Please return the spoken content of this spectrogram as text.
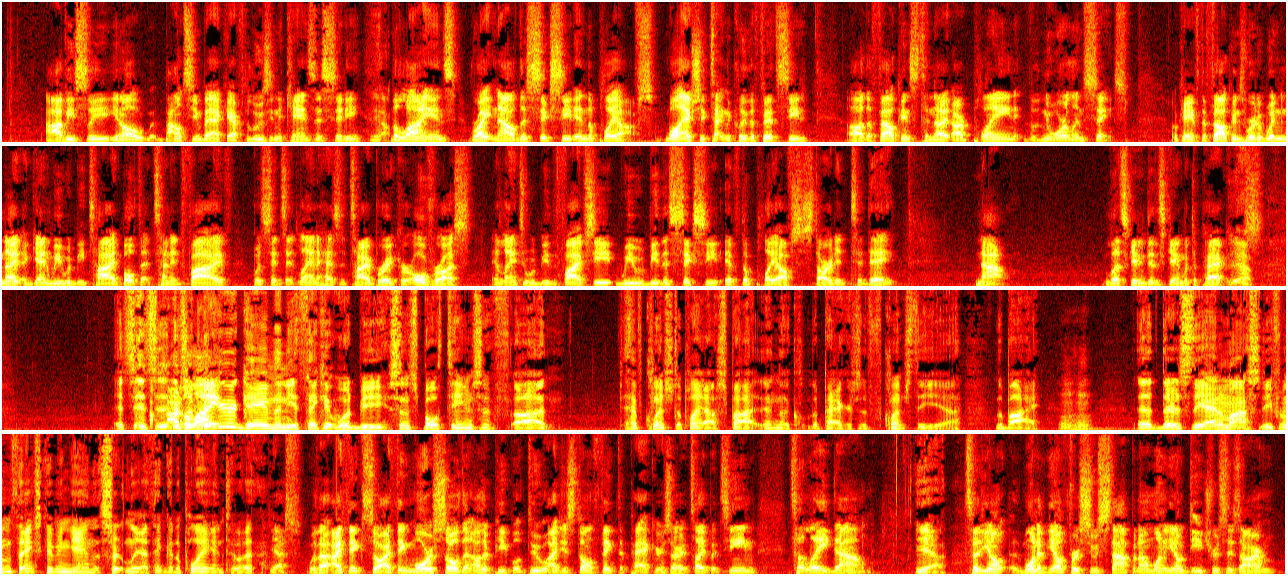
Obviously, you know bouncing back after losing to Kansas City. Yeah. The Lions right now the sixth seed in the playoffs. Well, actually, technically the fifth seed. Uh, the Falcons tonight are playing the New Orleans Saints. Okay, if the Falcons were to win tonight, again we would be tied both at 10 and 5. But since Atlanta has a tiebreaker over us, Atlanta would be the five seed. We would be the six seed if the playoffs started today. Now, let's get into this game with the Packers. Yeah. It's it's it's, it's a Lion- bigger game than you think it would be, since both teams have uh, have clinched a playoff spot, and the the Packers have clinched the uh, the bye. Mm-hmm. Uh, there's the animosity from the Thanksgiving game that's certainly I think going to play into it. Yes, without I think so. I think more so than other people do. I just don't think the Packers are the type of team to lay down. Yeah, So you know, one of you know for Suh stomping on one of you know Dietrich's arm.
